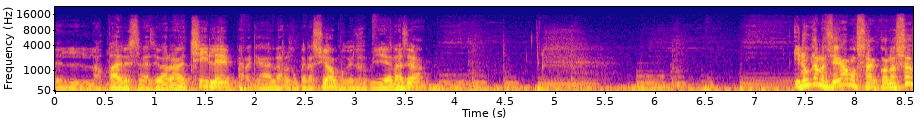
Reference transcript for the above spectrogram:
el- los padres se la llevaron a Chile para que haga la recuperación, porque ellos vivían allá. Y nunca nos llegamos a conocer,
